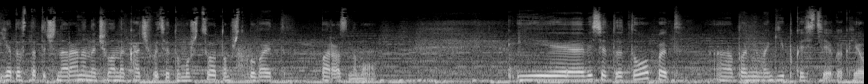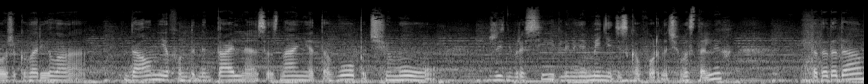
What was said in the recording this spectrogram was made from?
я достаточно рано начала накачивать эту мышцу о том, что бывает по-разному. И весь этот опыт, а, помимо гибкости, как я уже говорила, дал мне фундаментальное осознание того, почему жизнь в России для меня менее дискомфортна, чем в остальных. Да-да-да-да,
